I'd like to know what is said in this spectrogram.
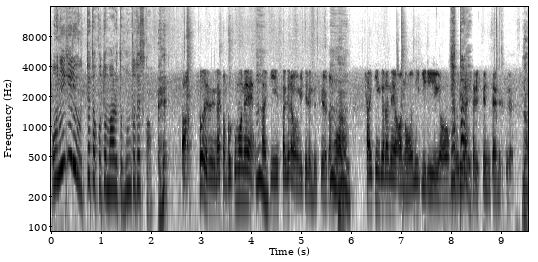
おにぎりを売ってたこともあるって本当ですか？あ、そうですね。なんか僕もねうん、最近インスタグラムを見てるんですけれどうんも、うん。最近からね、あの、おにぎりを売り出したりしてみたいんです。いや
